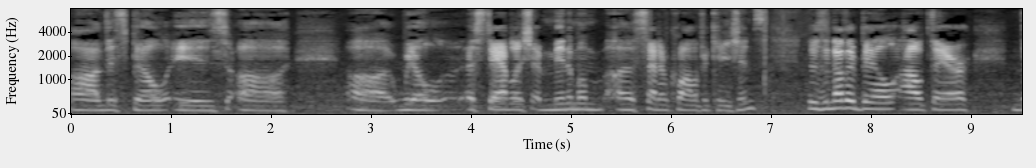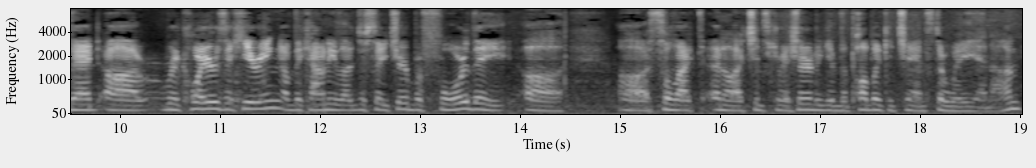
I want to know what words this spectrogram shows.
Uh, this bill is uh, uh, will establish a minimum uh, set of qualifications. There's another bill out there that uh, requires a hearing of the county legislature before they uh, select an elections commissioner to give the public a chance to weigh in on.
